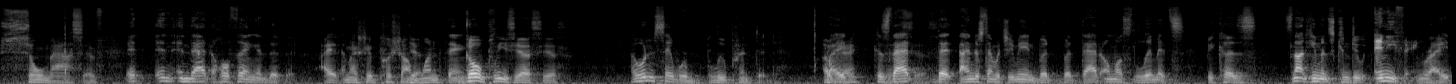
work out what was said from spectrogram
so massive. It, and, and that whole thing, and the, I, I'm actually going to push on Yeah. one thing. Go, please. Yes, yes. I wouldn't say we're blueprinted, right? Okay. Because Yes, that, yes. that I understand what you mean, but but that almost limits because it's not humans can do anything, right?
